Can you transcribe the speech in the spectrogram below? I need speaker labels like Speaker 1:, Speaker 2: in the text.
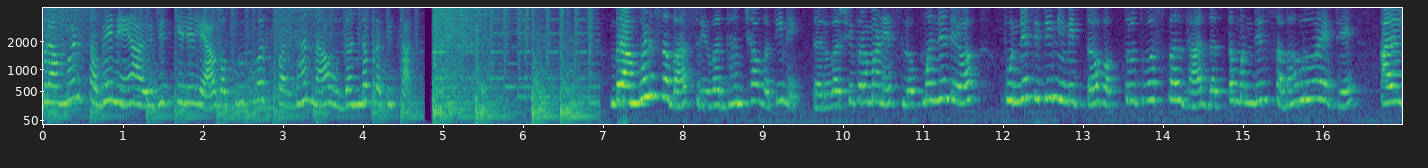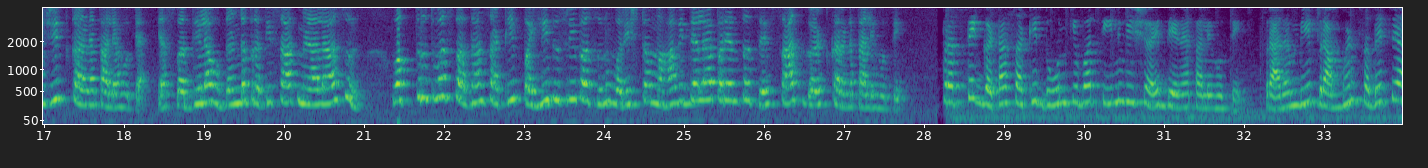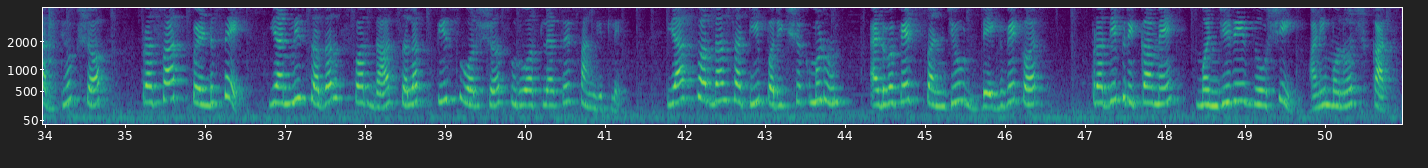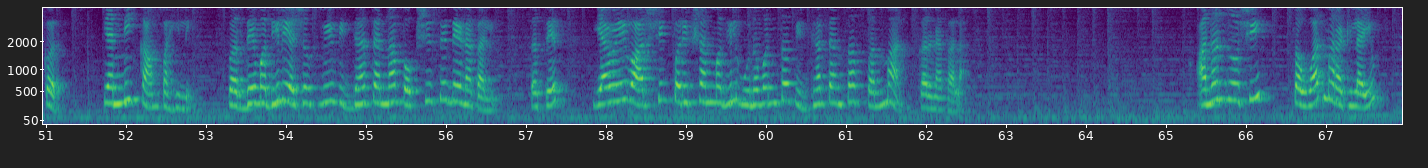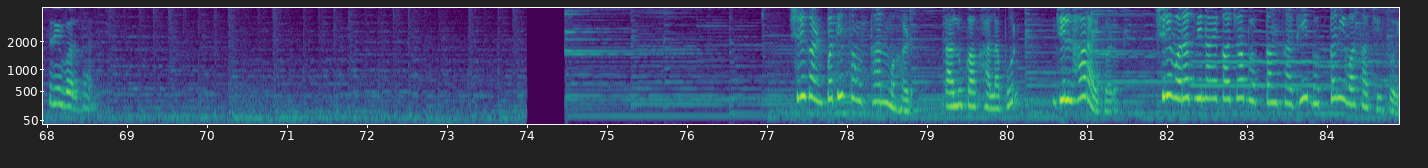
Speaker 1: ब्राह्मण सभेने आयोजित केलेल्या वक्तृत्व स्पर्धांना उदंड प्रतिसाद. ब्राह्मण सभा श्रीवर्धनच्या वतीने दरवर्षीप्रमाणेच लोकमान्य टिळक पुण्यतिथी निमित्त वक्तृत्व स्पर्धा दत्त मंदिर सभागृह येथे आयोजित करण्यात आल्या होत्या. या स्पर्धेला उदंड प्रतिसाद मिळाला असून वक्तृत्व स्पर्धांसाठी पहिली दुसरी पासून वरिष्ठ महाविद्यालयापर्यंतचे सात गट करण्यात आले होते. प्रत्येक गटासाठी दोन किंवा तीन विषय देण्यात आले होते. प्रारंभी ब्राह्मण सभेचे अध्यक्ष प्रसाद पेंडसे यांनी सदर स्पर्धा सलग तीस वर्ष सुरू असल्याचे सांगितले. या स्पर्धांसाठी परीक्षक म्हणून ॲडव्होकेट संजीव डेगवेकर प्रदीप रिकामे मंजिरी जोशी आणि मनोज कातकर यांनी काम पाहिले. स्पर्धेमधील यशस्वी विद्यार्थ्यांना बक्षिसे देण्यात आली. तसेच यावेळी वार्षिक परीक्षांमधील गुणवंत विद्यार्थ्यांचा सन्मान करण्यात आला. आनंद जोशी संवाद मराठी लाईव्ह श्रीवर्धन.
Speaker 2: श्री गणपती संस्थान महड तालुका खालापूर जिल्हा रायगड. श्री वरदविनायकाच्या भक्तांसाठी भक्त निवासाची सोय.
